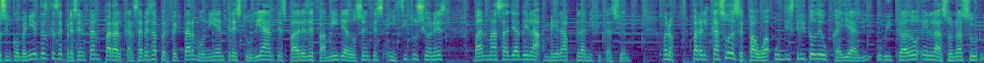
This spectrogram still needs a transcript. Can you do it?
Los inconvenientes que se presentan para alcanzar esa perfecta armonía entre estudiantes, padres de familia, docentes e instituciones van más allá de la mera planificación. Bueno, para el caso de Cepagua, un distrito de Ucayali, ubicado en la zona sur,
